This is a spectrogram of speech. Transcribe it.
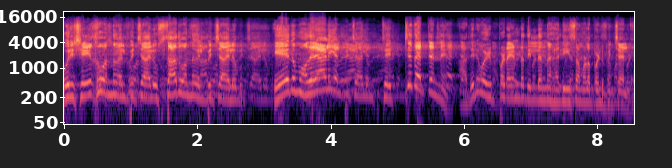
ഒരു ഷെയ്ഖ് വന്ന് കൽപ്പിച്ചാലും ഉസ്താദ് വന്ന് കൽപ്പിച്ചാലും ഏത് മുതലാളി കൽപ്പിച്ചാലും തെറ്റ് തെറ്റന്നെ. അതിന് വഴിപ്പെടേണ്ടതില്ലെന്ന് ഹദീസ് നമ്മൾ പഠിപ്പിച്ചല്ലേ?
